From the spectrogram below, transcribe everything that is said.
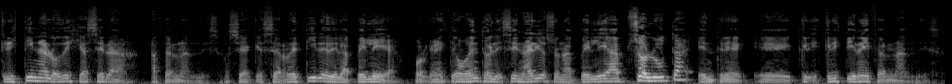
Cristina lo deje hacer a, a, Fernández, o sea que se retire de la pelea, porque en este momento el escenario es una pelea absoluta entre eh, Cristina y Fernández.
